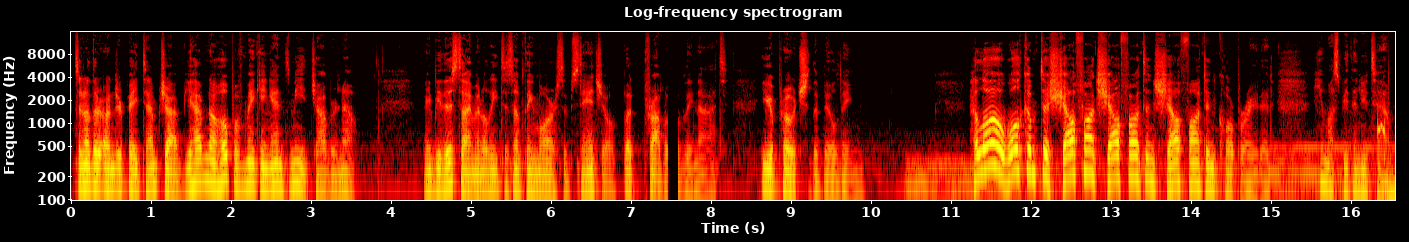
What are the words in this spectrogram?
It's another underpaid temp job. You have no hope of making ends meet, job or no. Maybe this time it'll lead to something more substantial, but probably not. You approach the building. Hello, welcome to Chalfont, Chalfont, and Chalfont Incorporated. You must be the new temp.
